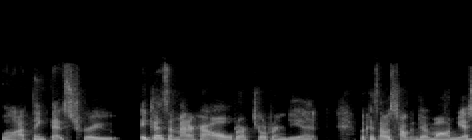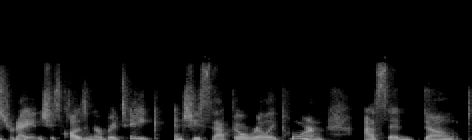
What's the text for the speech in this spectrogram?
Well, I think that's true. It doesn't matter how old our children get because I was talking to a mom yesterday and she's closing her boutique and she said, I feel really torn. I said, Don't.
